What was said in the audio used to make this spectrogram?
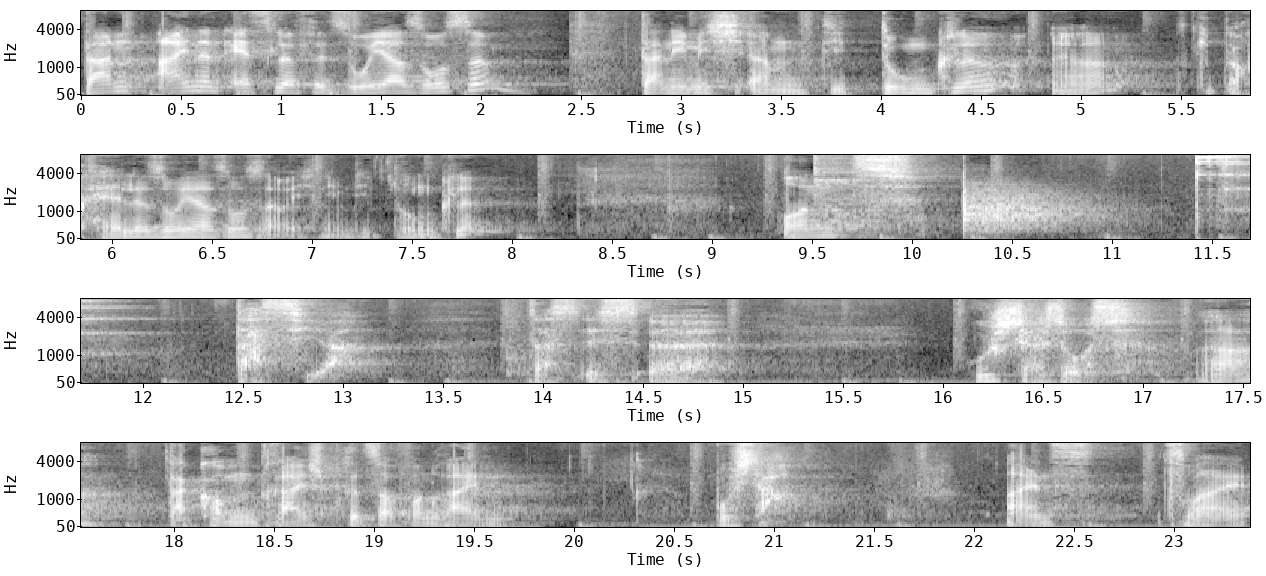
Dann einen Esslöffel Sojasauce. Da nehme ich ähm, die dunkle, ja, gibt auch helle Sojasauce, aber ich nehme die dunkle. Und das hier, das ist äh, Worcestershire Ja, da kommen drei Spritzer von rein. Worcester. Eins, zwei,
